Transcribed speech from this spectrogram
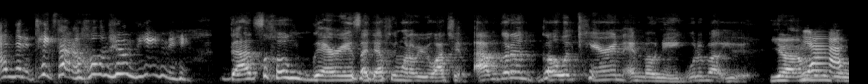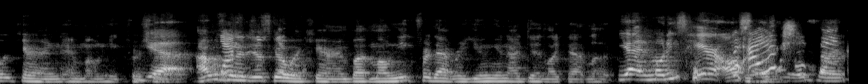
and then it takes on a whole new meaning. That's hilarious. I definitely want to rewatch it. I'm gonna go with Karen and Monique. What about you? Yeah, I'm yeah. gonna go with Karen and Monique for sure. Yeah, I was yeah. gonna just go with Karen, but Monique for that reunion, I did like that look. Yeah, and Monique's hair also. But I actually think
